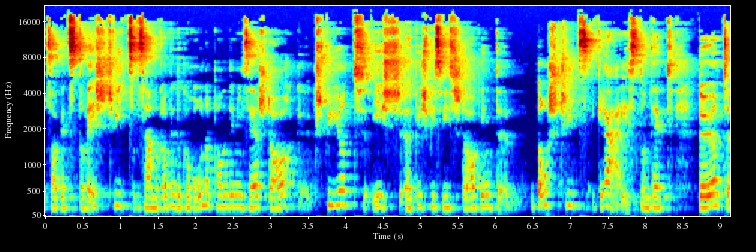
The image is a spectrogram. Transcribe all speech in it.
sage jetzt, der Westschweizer, das haben wir gerade in der Corona-Pandemie sehr stark gespürt, ist äh, beispielsweise stark in die Ostschweiz gereist und hat dort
